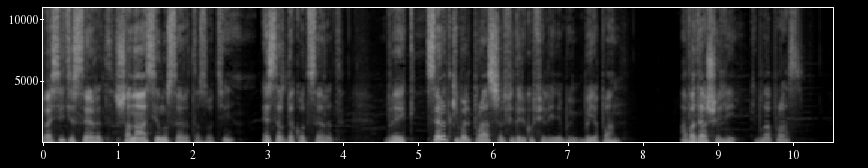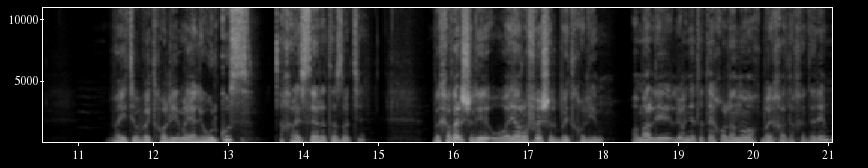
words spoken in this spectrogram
ועשיתי סרט, שנה עשינו סרט הזאתי, עשר דקות סרט, וסרט קיבל פרס של פדריקו פליני ביפן. עבודה שלי קיבלה פרס. והייתי בבית חולים, היה לי אולקוס, אחרי סרט הזאתי. וחבר שלי, הוא היה רופא של בית חולים, הוא אמר לי, ליאוניד, אתה יכול לנוח באחד החדרים.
